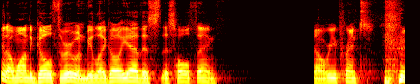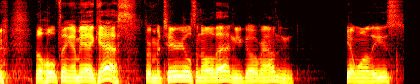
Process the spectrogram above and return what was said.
you know wanted to go through and be like oh yeah this this whole thing. You know reprint the whole thing. I mean i guess for materials and all that and you go around and get one of these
